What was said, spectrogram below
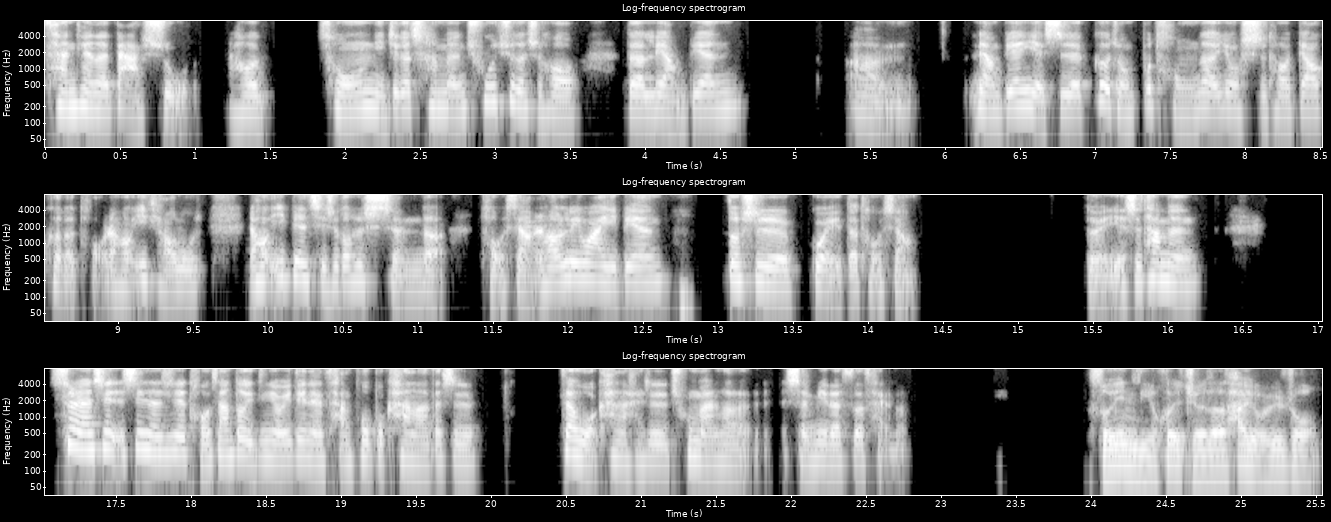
参天的大树，然后从你这个城门出去的时候的两边，嗯。两边也是各种不同的用石头雕刻的头，然后一条路，然后一边其实都是神的头像，然后另外一边都是鬼的头像。对，也是他们。虽然现现在这些头像都已经有一点点残破不堪了，但是在我看来还是充满了神秘的色彩的。所以你会觉得它有一种，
